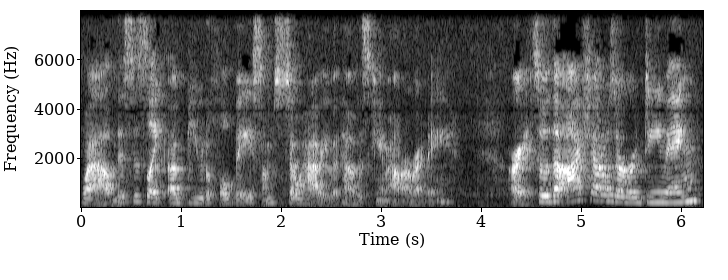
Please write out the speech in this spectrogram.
Wow, this is like a beautiful base. I'm so happy with how this came out already. All right, so the eyeshadows are redeeming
